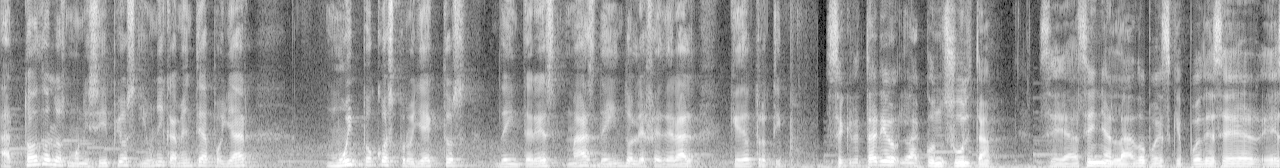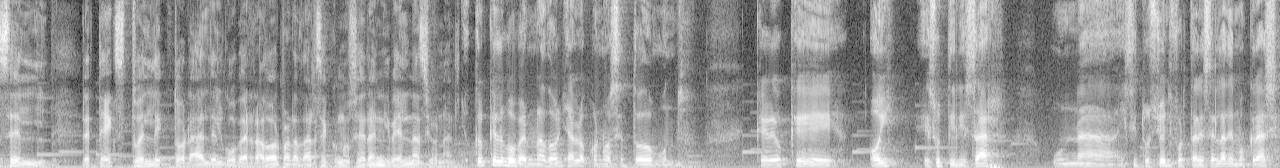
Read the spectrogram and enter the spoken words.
a todos los municipios y únicamente apoyar muy pocos proyectos de interés más de índole federal que de otro tipo. Secretario, la consulta. Se ha señalado pues que puede ser, es el pretexto electoral del gobernador para darse a conocer a nivel nacional. Yo creo que el gobernador ya lo conoce todo el mundo. Creo que hoy es utilizar una institución y fortalecer la democracia.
